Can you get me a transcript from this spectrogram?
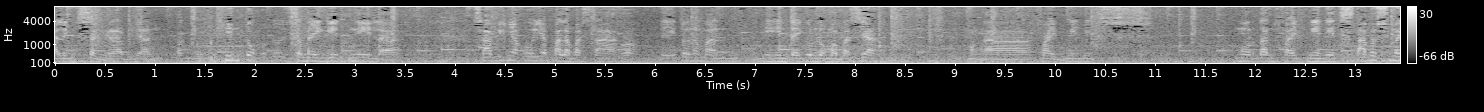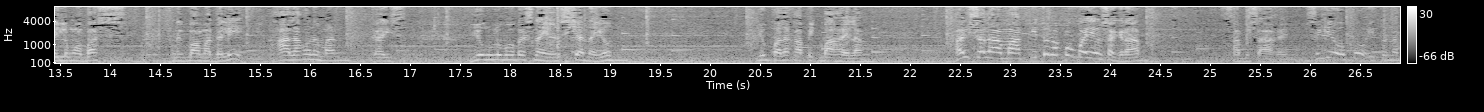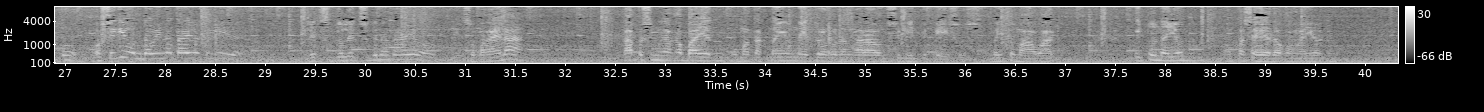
Galing sa Grab yan. Pag hinto ko doon sa may gate nila, sabi niya kuya palabas na ako. Dito naman, hihintay kong lumabas siya. Mga 5 minutes. More than 5 minutes. Tapos may lumabas, nagmamadali. Akala ko naman, guys, yung lumabas na yun, siya na yun. Yung pala kapitbahay lang. Ay, salamat. Ito na po ba yung sa Grab? Sabi sa akin, sige opo, ito na po. O sige, undawin na tayo, sige. Let's go, let's go na tayo. Sumakay na. Tapos mga kabayan, pumatak na yung metro ko ng around 70 pesos. May tumawag. Ito na yun, ang pasahero ko ngayon.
